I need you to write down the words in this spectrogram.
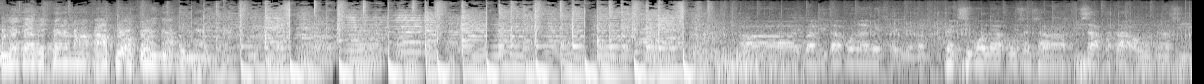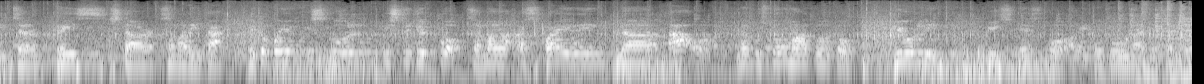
Magagamit pa ng mga kaapu-apuhan natin yan. Ah, balita po namin sa inyo, nag- nagsimula po siya sa isa katao na si Sir Chris Star Samarita. Ito po yung school institute po sa mga aspiring na tao na gustong matuto. Purely business po ang ituturo namin sa inyo.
